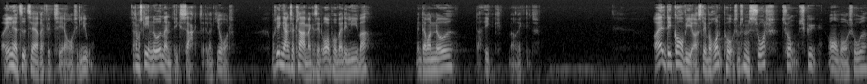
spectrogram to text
og endelig har tid til at reflektere over sit liv. Så er der måske noget, man fik sagt eller gjort. Måske ikke engang så klar, at man kan sætte ord på, hvad det lige var. Men der var noget, der ikke var rigtigt. Og alt det går vi og slipper rundt på som sådan en sort, tung sky over vores hoveder.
